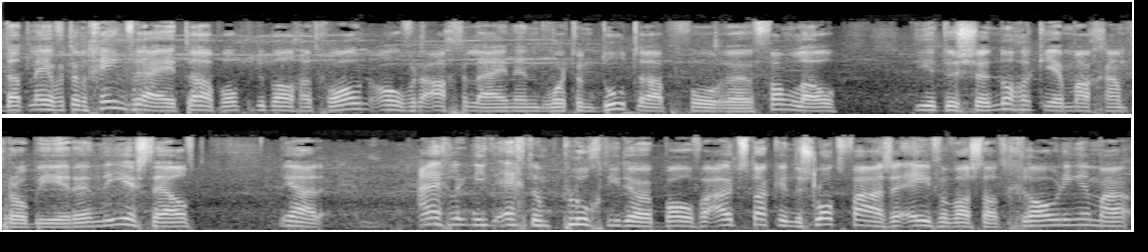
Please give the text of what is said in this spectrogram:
dat levert hem geen vrije trap op. De bal gaat gewoon over de achterlijn en wordt een doeltrap voor Van Loo. Die het dus nog een keer mag gaan proberen. En de eerste helft, ja, eigenlijk niet echt een ploeg die er bovenuit stak. In de slotfase even was dat Groningen. Maar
